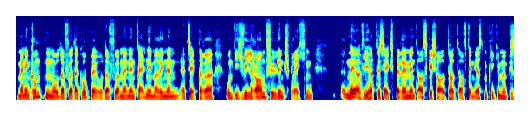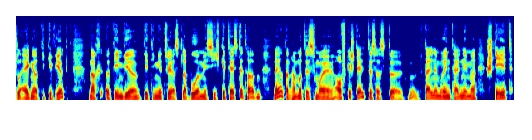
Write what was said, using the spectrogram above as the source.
meinen Kunden oder vor der Gruppe oder vor meinen Teilnehmerinnen etc. und ich will raumfüllend sprechen. Naja, wie hat das Experiment ausgeschaut? Hat auf den ersten Blick immer ein bisschen eigenartig gewirkt, nachdem wir die Dinge zuerst labormäßig getestet haben. Naja, dann haben wir das mal aufgestellt. Das heißt, äh, Teilnehmerin, Teilnehmer steht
